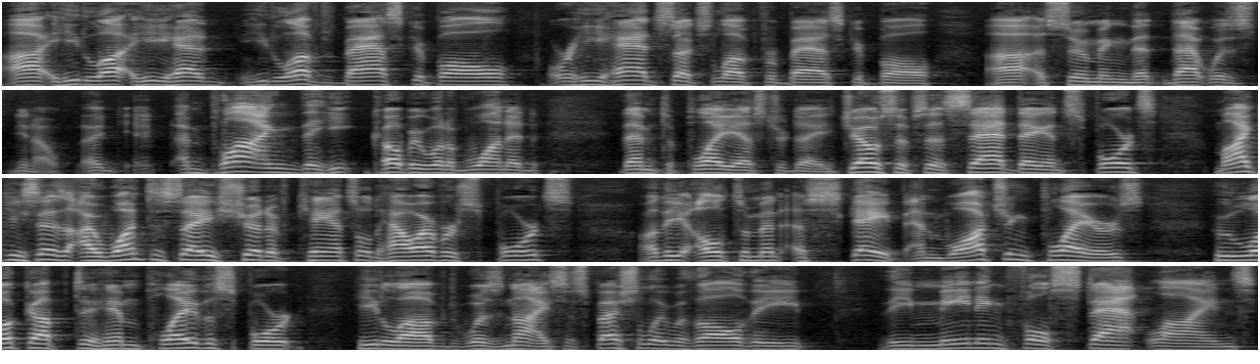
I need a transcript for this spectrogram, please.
Uh, he lo- he had he loved basketball, or he had such love for basketball. Uh, assuming that that was you know uh, implying that he, Kobe would have wanted them to play yesterday. Joseph says sad day in sports. Mikey says I want to say should have canceled. However, sports are the ultimate escape, and watching players who look up to him play the sport he loved was nice, especially with all the the meaningful stat lines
